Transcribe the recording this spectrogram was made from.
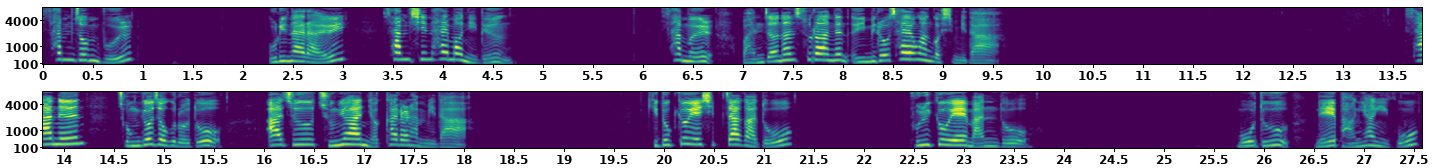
삼존불, 우리나라의 삼신 할머니 등 3을 완전한 수라는 의미로 사용한 것입니다. 4는 종교적으로도 아주 중요한 역할을 합니다. 기독교의 십자가도 불교의 만도 모두 네 방향이고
